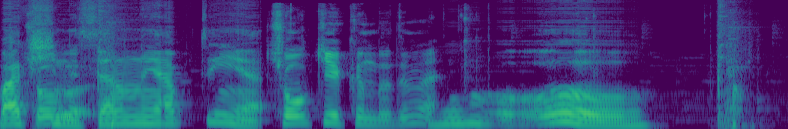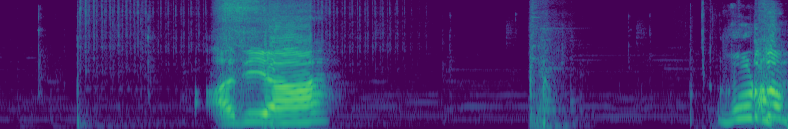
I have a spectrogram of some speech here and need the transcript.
Bak Çok- şimdi sen onu yaptın ya. Çok yakındı değil mi? Oo. Hadi ya. Vurdum.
